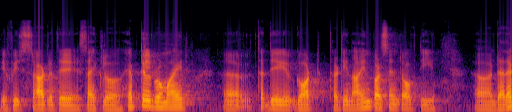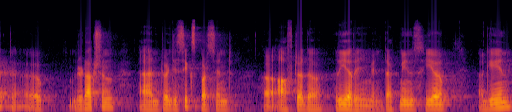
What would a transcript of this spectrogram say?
If we start with a cycloheptyl bromide uh, they got 39 percent of the uh, direct uh, reduction and 26 percent after the rearrangement. That means here again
